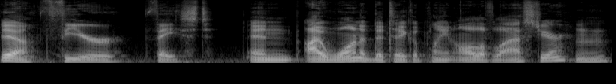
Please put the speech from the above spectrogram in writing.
Yeah, fear faced. and I wanted to take a plane all of last year, Mhm.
